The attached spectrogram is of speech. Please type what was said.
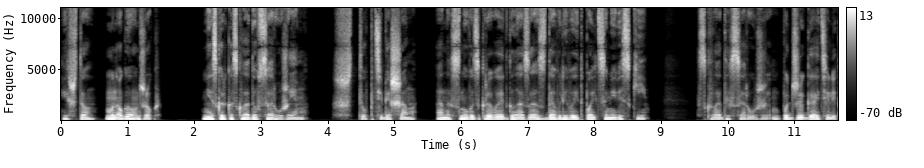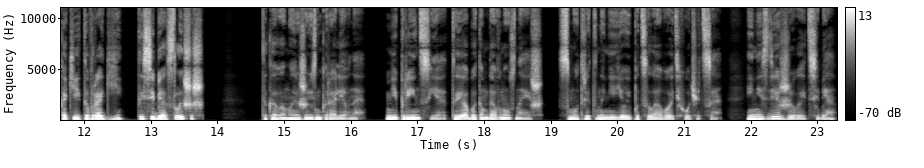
И что, много он жёг? Несколько складов с оружием. Чтоб тебе, Шам. Она снова закрывает глаза, сдавливает пальцами виски. Склады с оружием, поджигатели, какие-то враги. Ты себя слышишь? Такова моя жизнь, королевна. Не принц я, ты об этом давно знаешь. Смотрит на неё и поцеловать хочется. И не сдерживает себя.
